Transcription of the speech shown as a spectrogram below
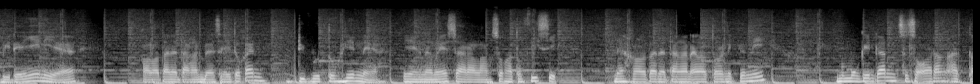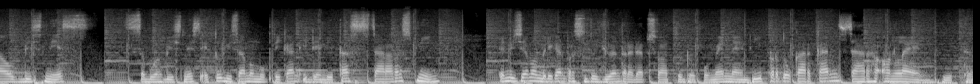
Bedanya ini ya, kalau tanda tangan bahasa itu kan dibutuhin ya, yang namanya secara langsung atau fisik. Nah, kalau tanda tangan elektronik ini memungkinkan seseorang atau bisnis sebuah bisnis itu bisa membuktikan identitas secara resmi dan bisa memberikan persetujuan terhadap suatu dokumen yang dipertukarkan secara online gitu.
